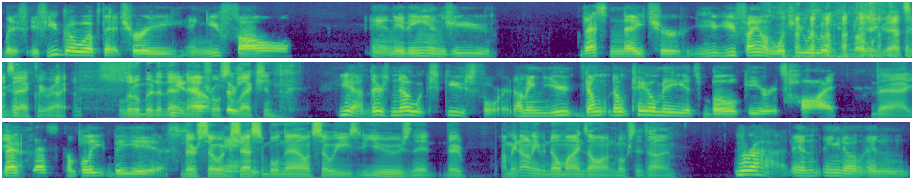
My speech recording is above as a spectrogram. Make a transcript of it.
but if if you go up that tree and you fall, and it ends you, that's nature. You you found what you were looking for. That's exactly right. A little bit of that You natural there's- selection. Yeah, there's no excuse for it. I mean, you don't don't tell me it's bulky or it's hot. Yeah, yeah. That that's complete BS. They're so and- accessible now and so easy to use that they're. I mean, I don't even know mine's on most of the time. Right, and you know, and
